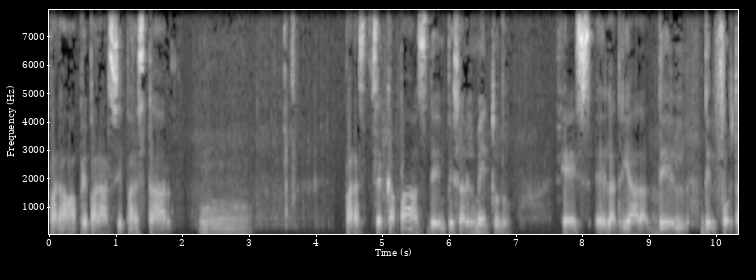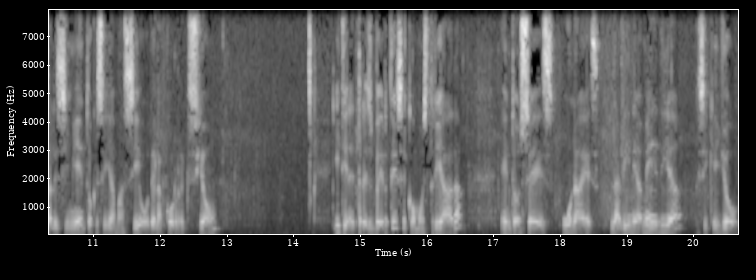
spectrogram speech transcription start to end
para prepararse, para estar, mm, para ser capaz de empezar el método, es eh, la triada del, del, fortalecimiento, que se llama así, o de la corrección, y tiene tres vértices como es triada. Entonces, una es la línea media, así que yo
